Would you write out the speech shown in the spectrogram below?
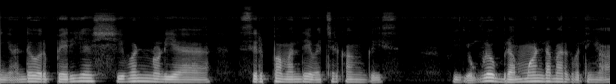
இங்கே வந்து ஒரு பெரிய சிவனுடைய சிற்பம் வந்து வச்சுருக்காங்க கைஸ் எவ்வளோ பிரம்மாண்டமாக இருக்குது பார்த்தீங்களா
